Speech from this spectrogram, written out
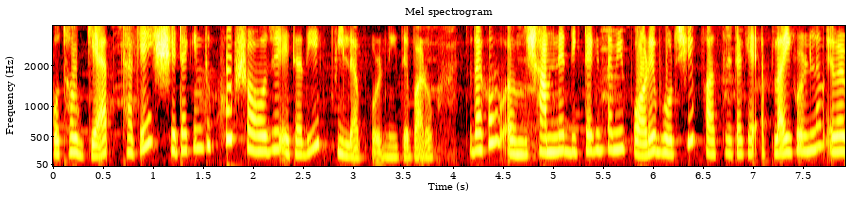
কোথাও গ্যাপ থাকে, সেটা কিন্তু খুব সহজে এটা দিয়ে ফিল আপ করে নিতে পারো। তো দেখো সামনের দিকটা কিন্তু আমি পরে ভরছি ফার্স্ট এটাকে অ্যাপ্লাই করে নিলাম, এবার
